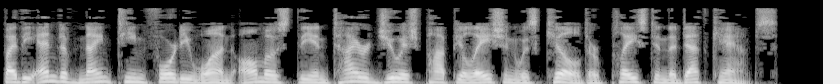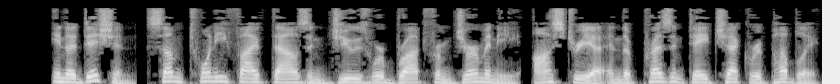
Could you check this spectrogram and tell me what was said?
By the end of 1941 almost the entire Jewish population was killed or placed in the death camps. In addition, some 25,000 Jews were brought from Germany, Austria and the present-day Czech Republic,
